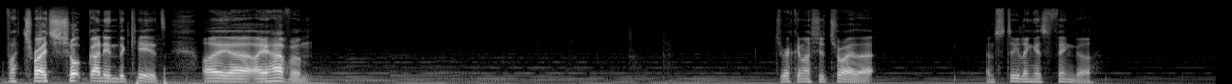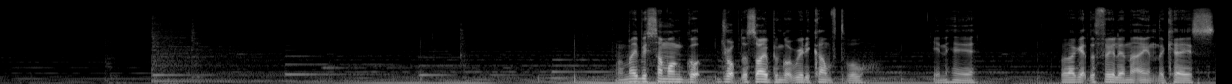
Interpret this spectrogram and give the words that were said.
Have I tried shotgunning the kid? I uh, I haven't. You reckon I should try that? And stealing his finger. Well, maybe someone got dropped this open, got really comfortable in here. But I get the feeling that ain't the case.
